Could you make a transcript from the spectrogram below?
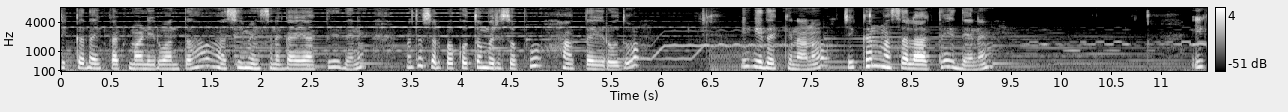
ಚಿಕ್ಕದಾಗಿ ಕಟ್ ಮಾಡಿರುವಂತಹ ಹಸಿಮೆಣಸಿನಕಾಯಿ ಹಾಕ್ತಾ ಇದ್ದೇನೆ ಮತ್ತು ಸ್ವಲ್ಪ ಕೊತ್ತಂಬರಿ ಸೊಪ್ಪು ಹಾಕ್ತಾ ಇರೋದು. ಈಗ ಇದಕ್ಕೆ ನಾನು ಚಿಕನ್ ಮಸಾಲ ಹಾಕ್ತಾ ಇದ್ದೇನೆ ಈಗ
